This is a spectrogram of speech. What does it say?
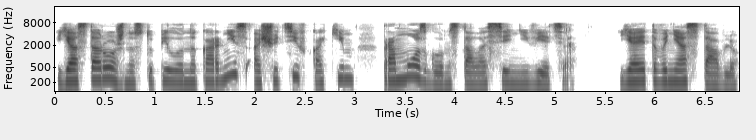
Я осторожно ступила на карниз, ощутив, каким промозглым стал осенний ветер. Я этого не оставлю.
